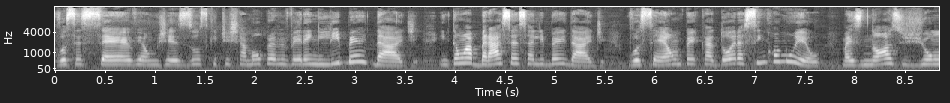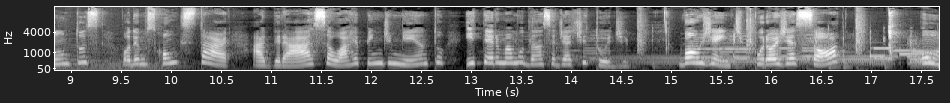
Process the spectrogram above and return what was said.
Você serve a um Jesus que te chamou para viver em liberdade. Então abraça essa liberdade. Você é um pecador assim como eu, mas nós juntos podemos conquistar a graça, o arrependimento e ter uma mudança de atitude. Bom, gente, por hoje é só. Um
